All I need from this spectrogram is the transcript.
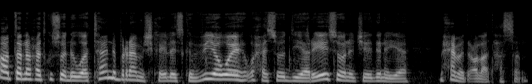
Haatana waxaad ku soo dhawaataan barnaamijka ilayska v o a waxaa soo diyaariyey soona jeedinaya maxamed colaad xasan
